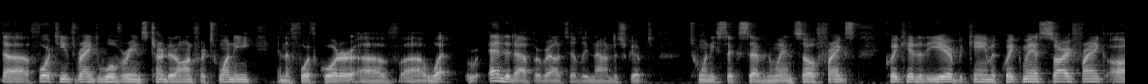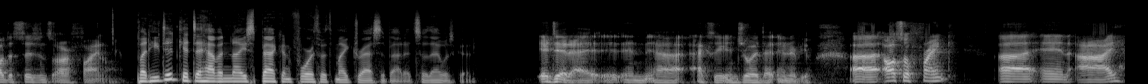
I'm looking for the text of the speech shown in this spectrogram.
the 14th ranked Wolverines turned it on for 20 in the fourth quarter of uh, what ended up a relatively nondescript 26 7 win. So Frank's quick hit of the year became a quick miss. Sorry, Frank. All decisions are final. But he did get to have a nice back and forth with Mike Drass about it, so that was good. It did, I, and uh, actually enjoyed that interview. Uh, also, Frank uh, and I,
